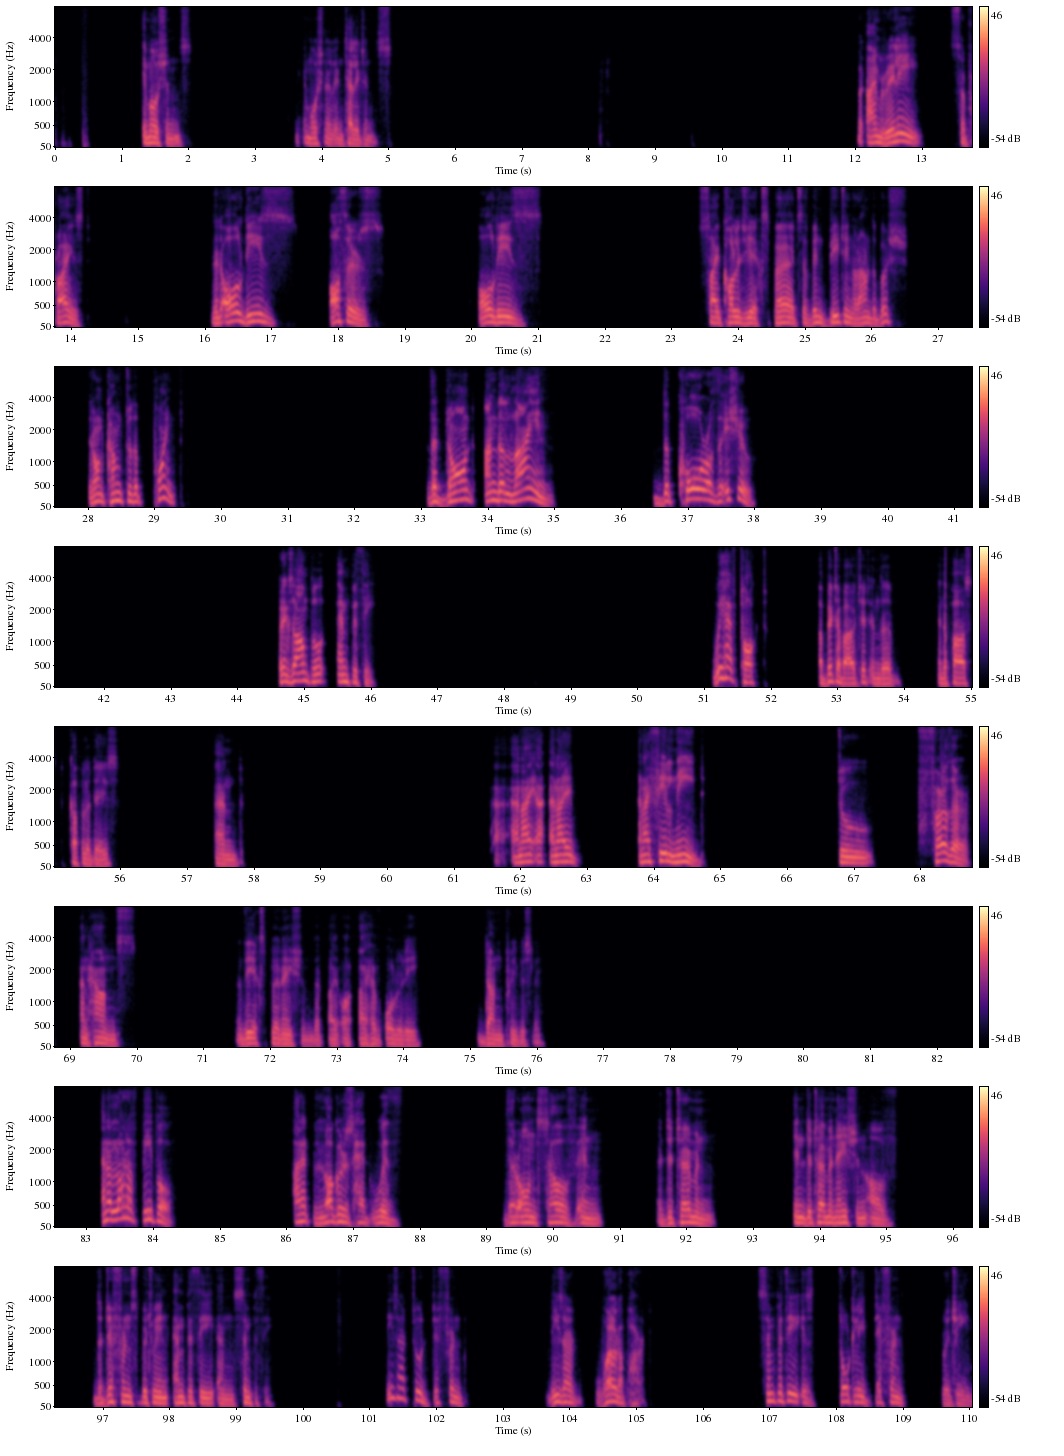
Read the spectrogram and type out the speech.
discussions emotional intelligence but I am really surprised that all these offers all these psychology experts have been beating around the bush. They don't come to the point. They don't underline the core of the issue. For example, empathy. We have talked a bit about it in the past couple of days, and I feel need to further enhance the explanation that I have already done previously. And a lot of people are at loggerheads with their own self in determination of the difference between empathy and sympathy. These are two different, these are world apart. Sympathy is totally different regime.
